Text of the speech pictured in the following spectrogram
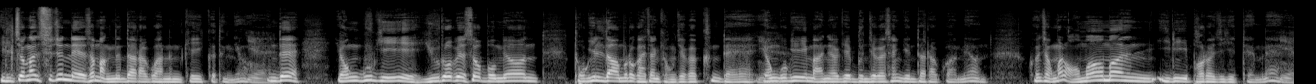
일정한 수준 내에서 막는다라고 하는 게 있거든요. 예. 근데 영국이 유럽에서 보면 독일 다음으로 가장 경제가 큰데 예. 영국이 만약에 문제가 생긴다라고 하면 그건 정말 어마어마한 일이 벌어지기 때문에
